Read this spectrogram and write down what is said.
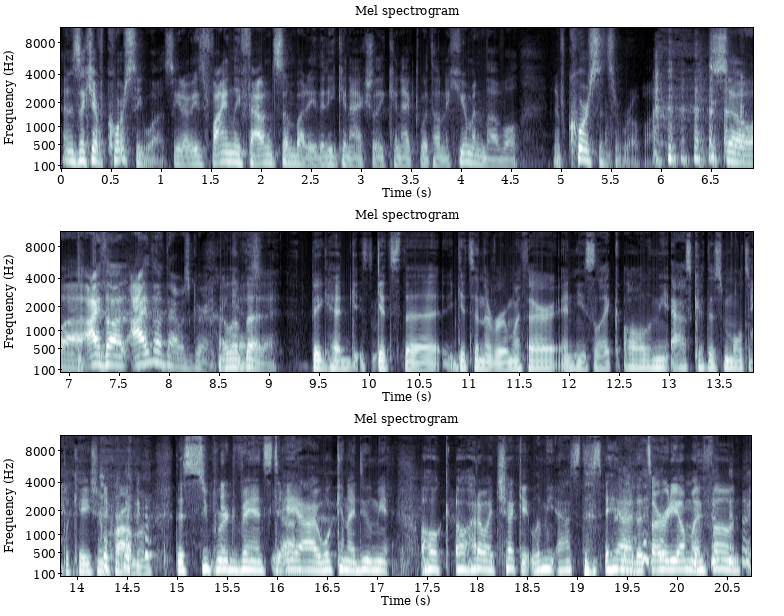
And it's like, yeah, of course he was. You know, he's finally found somebody that he can actually connect with on a human level. And of course it's a robot. so uh, I thought, I thought that was great. I love because, that. Big Head gets, gets the gets in the room with her, and he's like, "Oh, let me ask her this multiplication problem. this super advanced AI. What can I do? Me, oh, oh, how do I check it? Let me ask this AI that's already on my phone.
